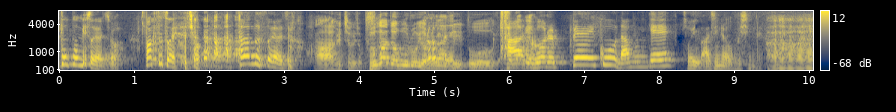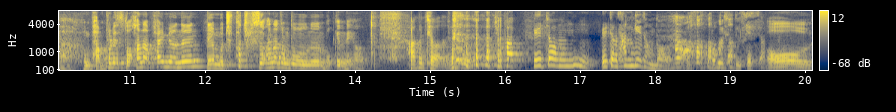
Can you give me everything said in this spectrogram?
뽁뽁이 써야죠. 박스 써야죠. 사람도 써야죠. 아 그렇죠 그렇죠 부가적으로 여러 가지 또다 그거를 빼고 남은 게 저희 마진이라고 보시면 돼요. 아, 그럼 반풀에서도 하나 팔면은 그냥 뭐 추파춥스 하나 정도는 먹겠네요. 아, 그쵸. 주팝 1.3개 정도 먹을 수도 있겠죠. 어,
